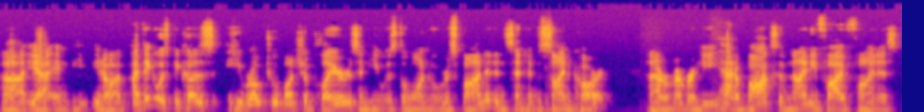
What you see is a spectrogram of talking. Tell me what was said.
Uh, yeah, and he, you know, I think it was because he wrote to a bunch of players and he was the one who responded and sent him a signed card. I remember he had a box of 95 finest.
